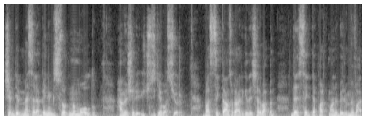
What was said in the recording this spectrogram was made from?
Şimdi mesela benim bir sorunum oldu? Hemen şöyle 300G basıyorum. Bastıktan sonra arkadaşlar bakın destek departmanı bölümü var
